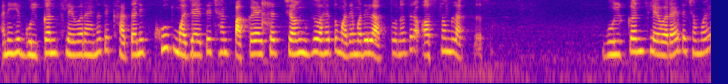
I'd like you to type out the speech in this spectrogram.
आणि हे गुलकंद फ्लेवर आहे ना ते खाताना खूप मजा येते. छान पाकळ्याचा चंक जो आहे तो मध्ये मध्ये लागतो ना तर असम लागतं असं. गुलकंद फ्लेवर आहे त्याच्यामुळे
